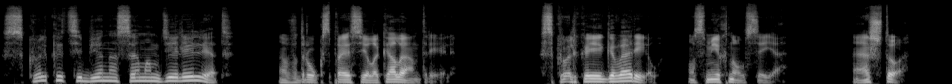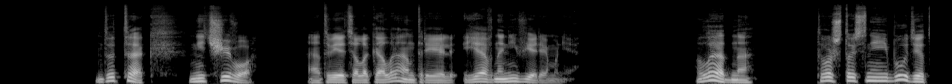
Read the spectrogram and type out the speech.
«Сколько тебе на самом деле лет?» — вдруг спросила Калантриэль. «Сколько и говорил», — усмехнулся я. «А что?» «Да так, ничего», — ответила Калантриэль, явно не веря мне. «Ладно. То, что с ней будет,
